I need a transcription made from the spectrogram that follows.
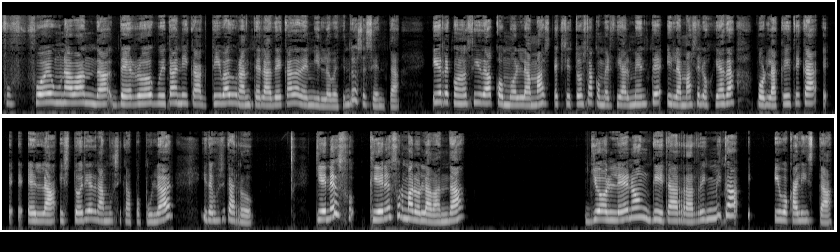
fu- fue una banda de rock británica activa durante la década de 1960 y reconocida como la más exitosa comercialmente y la más elogiada por la crítica e- e- en la historia de la música popular y de música rock. ¿Quiénes, quiénes formaron la banda? John Lennon, guitarra rítmica y vocalista.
